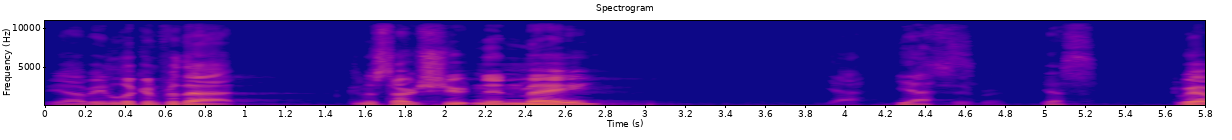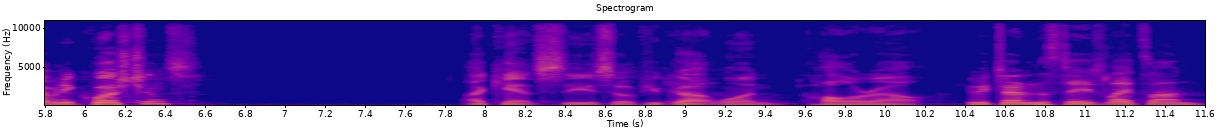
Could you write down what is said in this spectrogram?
Yeah, I'll be looking for that. Going to start shooting in May. Yeah. Yes. Super. Yes. Do we have any questions? I can't see, so if you Yeah. got one, holler out. Can we turn the stage lights on?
